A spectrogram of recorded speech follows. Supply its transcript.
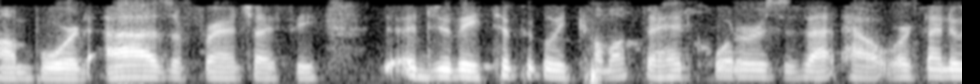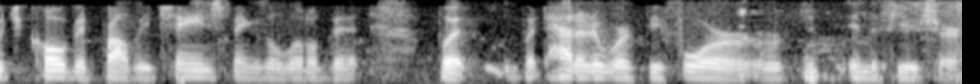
on board as a franchisee, do they typically come up to headquarters? Is that how it works? I know COVID probably changed things a little bit, but but how did it work before or in the future?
